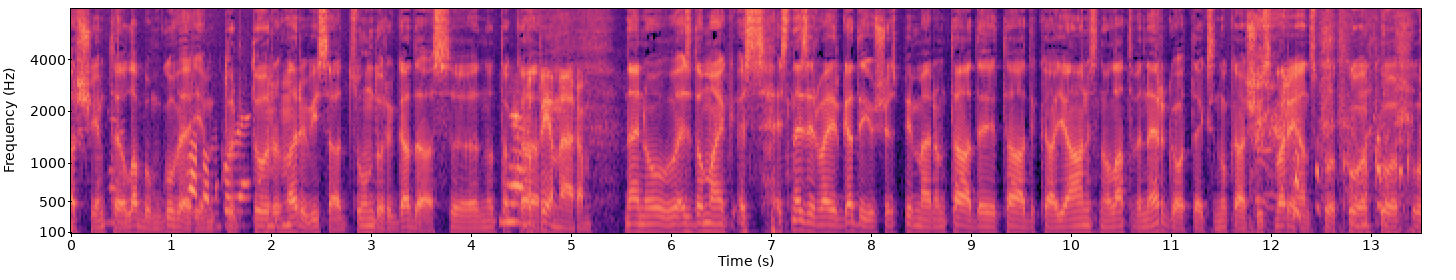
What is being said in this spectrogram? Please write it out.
ar šiem labumu guvējiem. Labumu tur tur mm -hmm. arī visādi cunduri gadās. Nu, kā, nu, piemēram. Nē, nu, es domāju, es, es nezinu, vai ir gadījušies, piemēram, tādi, tādi kā Jānis no Latvijas energo, teiksim, nu, kā šis variants, ko, ko, ko, ko,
